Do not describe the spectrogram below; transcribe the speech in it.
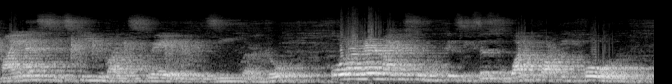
minus 16y square is equal to 400 minus 256 is 144.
